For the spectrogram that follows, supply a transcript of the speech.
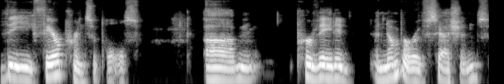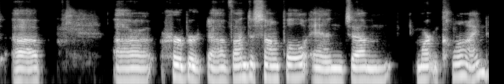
the FAIR principles um, pervaded a number of sessions. Uh, uh, Herbert uh, van de Sompel and um, Martin Klein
